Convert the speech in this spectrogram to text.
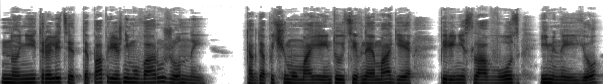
но нейтралитет-то по-прежнему вооруженный. Тогда почему моя интуитивная магия перенесла в ВОЗ именно ее?»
